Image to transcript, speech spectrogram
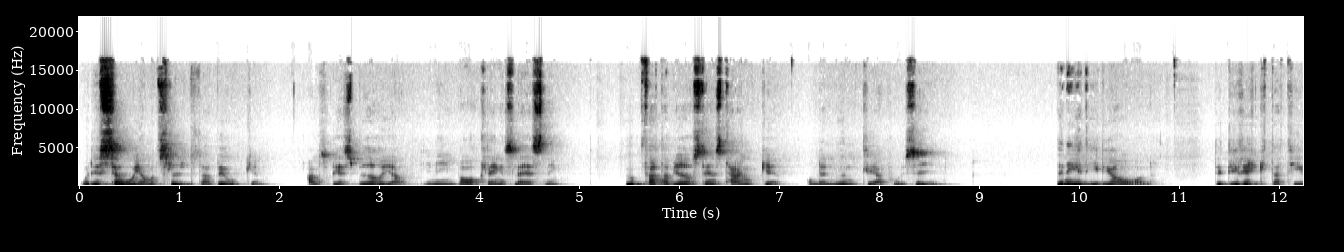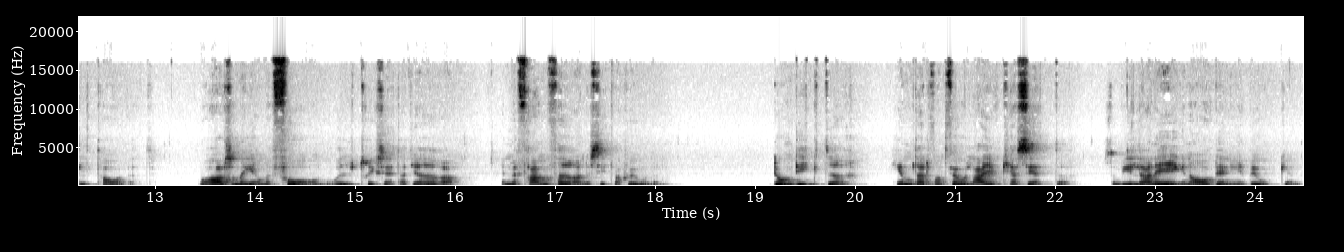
och det är så jag mot slutet av boken, alltså dess början i min baklängesläsning, uppfattar Björstens tanke om den muntliga poesin. Den är ett ideal, det direkta tilltalet och har alltså mer med form och uttryckssätt att göra än med framförande situationen. De dikter, hämtade från två livekassetter, som bildar en egen avdelning i boken,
